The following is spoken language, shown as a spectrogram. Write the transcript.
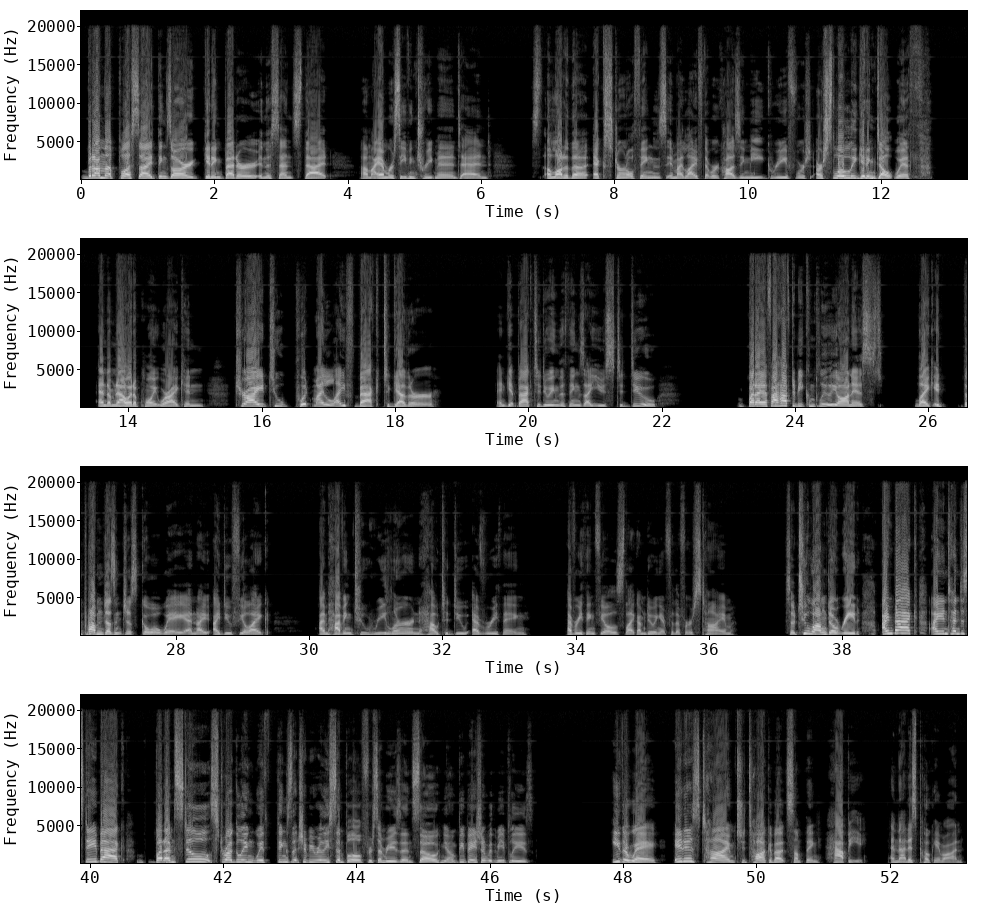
but on the plus side, things are getting better in the sense that um, I am receiving treatment and a lot of the external things in my life that were causing me grief were, are slowly getting dealt with. And I'm now at a point where I can try to put my life back together and get back to doing the things I used to do. But I, if I have to be completely honest, like it, the problem doesn't just go away. And I, I do feel like I'm having to relearn how to do everything. Everything feels like I'm doing it for the first time. So, too long, don't read. I'm back! I intend to stay back, but I'm still struggling with things that should be really simple for some reason. So, you know, be patient with me, please. Either way, it is time to talk about something happy, and that is Pokemon.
